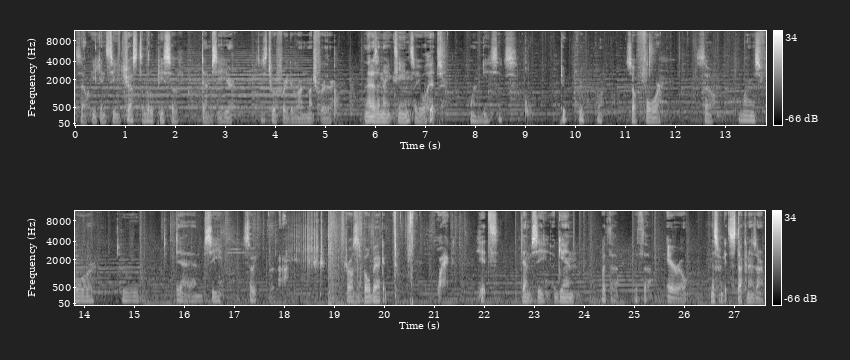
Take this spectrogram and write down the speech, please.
So he can see just a little piece of Dempsey here. He's too afraid to run much further. And that is a 19, so he will hit. 1d6. 2, 3, 4. So 4. So minus 4 to Dempsey. So he ah, draws his bow back and whack hits Dempsey again with the with the arrow. This one gets stuck in his arm.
